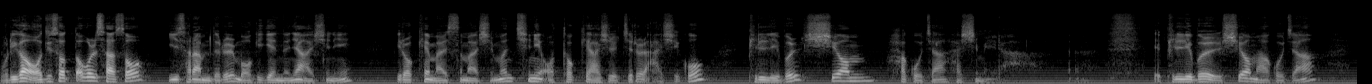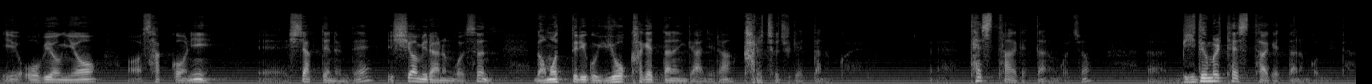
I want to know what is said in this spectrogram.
우리가 어디서 떡을 사서 이 사람들을 먹이겠느냐 아시니 이렇게 말씀하시면 친히 어떻게 하실지를 아시고 빌립을 시험하고자 하심이라. 예, 빌립을 시험하고자 이 오병이어 어, 사건이 예, 시작되는데 시험이라는 것은 넘어뜨리고 유혹하겠다는 게 아니라 가르쳐 주겠다는 거예요. 예, 테스트하겠다는 거죠. 믿음을 테스트하겠다는 겁니다.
